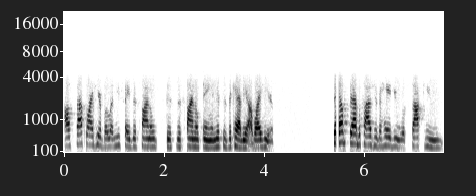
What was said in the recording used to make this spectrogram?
I'll stop right here. But let me say this final this this final thing, and this is the caveat right here. Self sabotaging behavior will stop you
